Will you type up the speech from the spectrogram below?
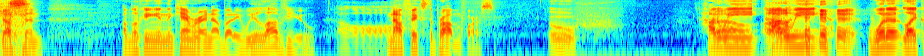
Justin, I'm looking in the camera right now, buddy. We love you. Oh. Now fix the problem for us. Ooh. How do we? How uh, do we? What a like?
